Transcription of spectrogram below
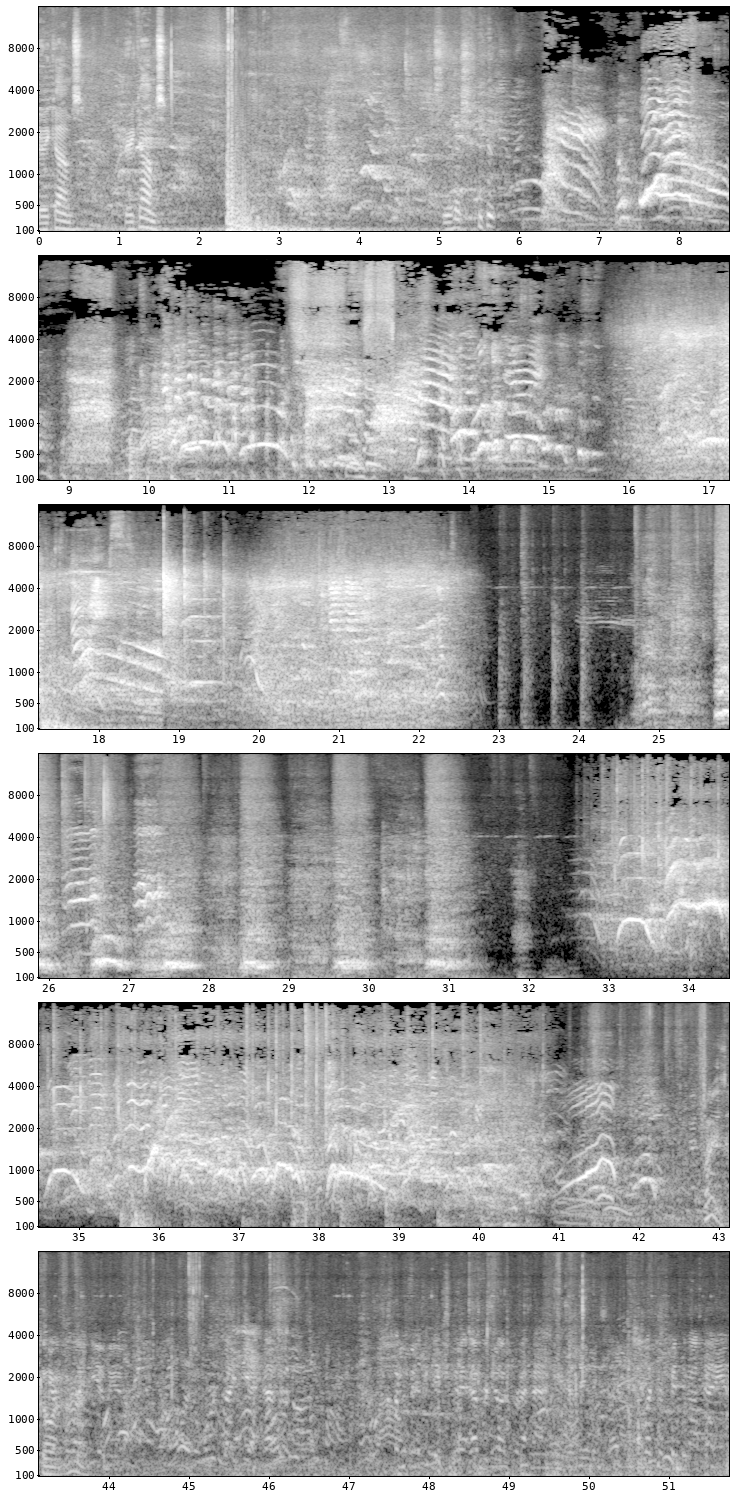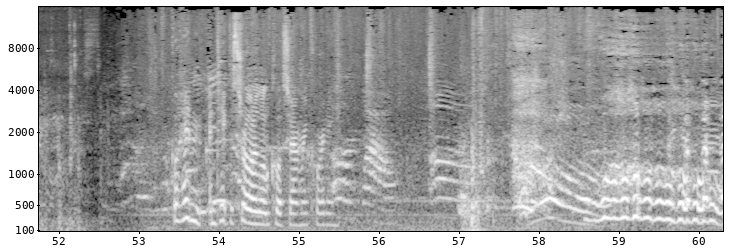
Here he comes. Here he comes. See that? What is going on? Go ahead and, and take the stroller a little closer. I'm recording. Oh, wow. Um, Whoa!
